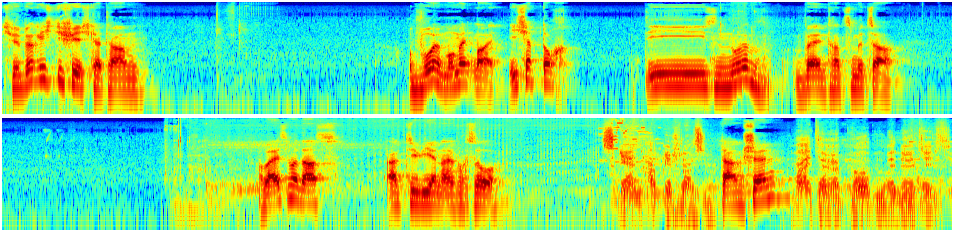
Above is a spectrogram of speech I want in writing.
Ich will wirklich die Fähigkeit haben. Obwohl, Moment mal. Ich habe doch diesen Nullwellentransmitter. Aber erstmal das aktivieren, einfach so. Scan abgeschlossen. Dankeschön. Weitere Proben benötigt.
